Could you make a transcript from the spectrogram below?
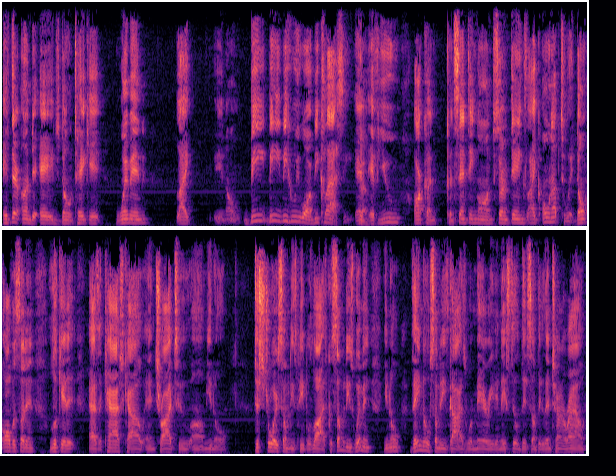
if they're underage, don't take it. Women, like you know, be be be who you are, be classy, and Yeah. if you are con- consenting on certain things, like own up to it. Don't all of a sudden look at it as a cash cow and try to, um, you know, destroy some of these people's lives. Because some of these women, you know, they know some of these guys were married and they still did something, then turn around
